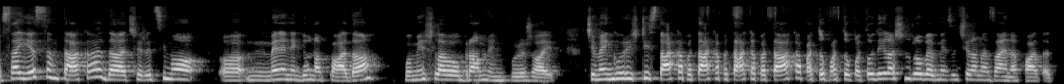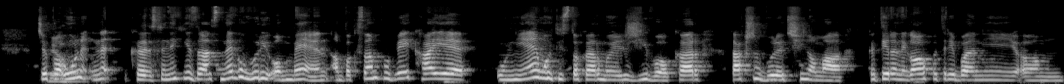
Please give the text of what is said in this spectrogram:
vsaj jaz sem taka, da če recimo uh, mene nekdo napada, bom šla v obrambni položaj. Če meni govoriš, ti taka, pa taka, pa taka, pa taka, pa to, pa to, pa to delaš na robe, me začela nazaj napadati. Če pa ja. un, ne, se neki izraz ne govori o meni, ampak sam pove, kaj je v njemu tisto, kar mu je živo, kar, kakšno bolečino ima, katera njegova potreba ni um,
